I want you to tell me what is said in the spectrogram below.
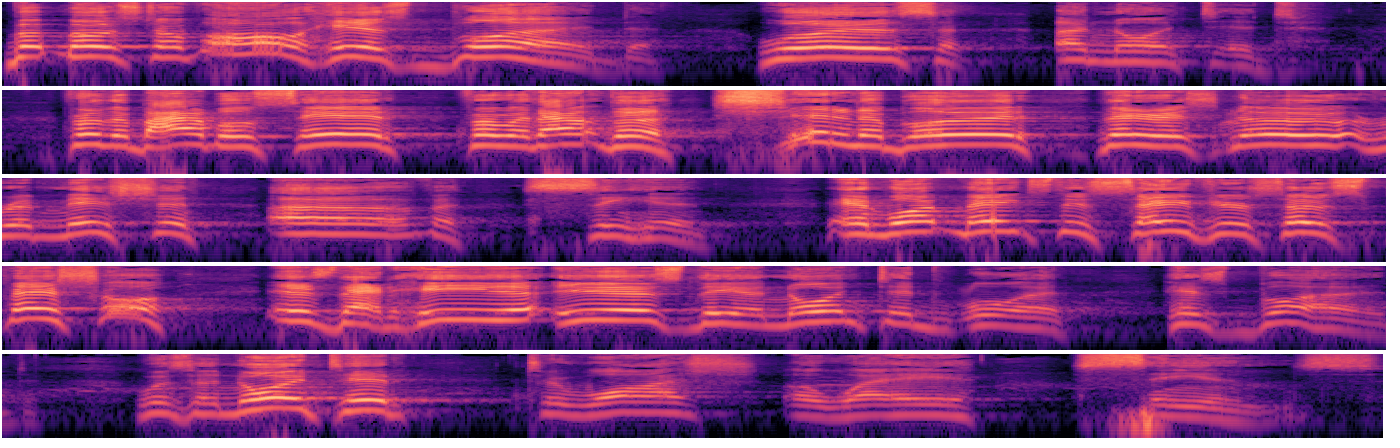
But most of all, his blood was anointed. For the Bible said, For without the shedding of blood, there is no remission of sin. And what makes this Savior so special is that He is the anointed one. His blood was anointed to wash away sins.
